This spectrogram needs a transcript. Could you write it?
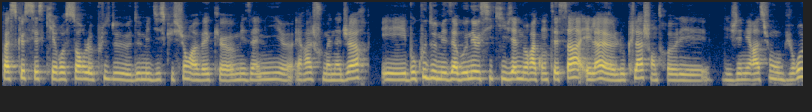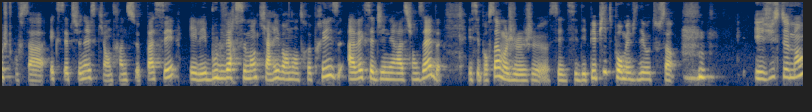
parce que c'est ce qui ressort le plus de, mes discussions avec euh, mes amis euh, RH ou managers et beaucoup de mes abonnés aussi qui viennent me raconter ça. Et là, euh, le clash entre les, générations au bureau, je trouve ça exceptionnel ce qui est en train de se passer et les bouleversements qui arrivent en entreprise avec cette génération Z. Et c'est pour ça, moi, c'est des pépites pour mes vidéos, tout ça. Et justement,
